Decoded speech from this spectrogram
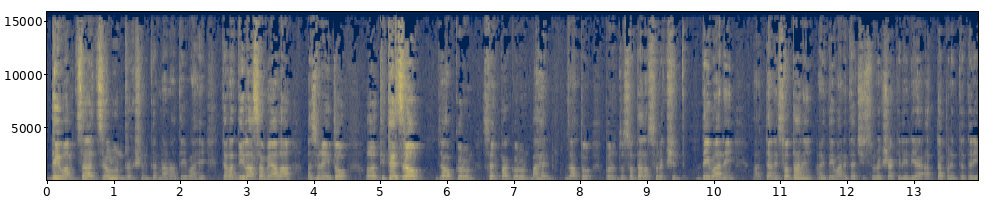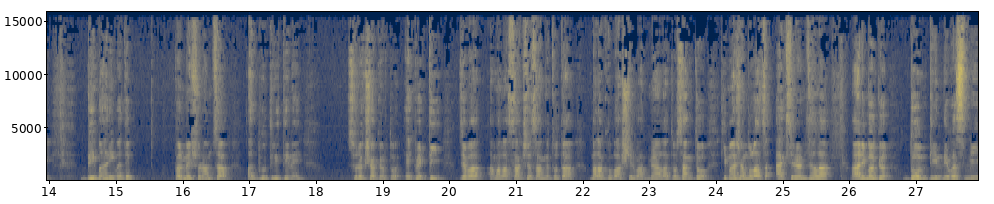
देव आमचा जवळून रक्षण करणारा देव आहे. त्याला दिलासा मिळाला. अजूनही तो तिथेच राहून जॉब करून स्वयंपाक करून बाहेर जातो. परंतु स्वतःला सुरक्षित देवाने त्याने स्वतःने आणि देवाने त्याची सुरक्षा केलेली आहे आतापर्यंत तरी. बिमारीमध्ये परमेश्वर आमचा अद्भुत रीतीने सुरक्षा करतो. एक व्यक्ती जेव्हा आम्हाला साक्ष सांगत होता मला खूप आशीर्वाद मिळाला. तो सांगतो की माझ्या मुलाचा ऍक्सिडेंट झाला आणि मग दोन तीन दिवस मी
